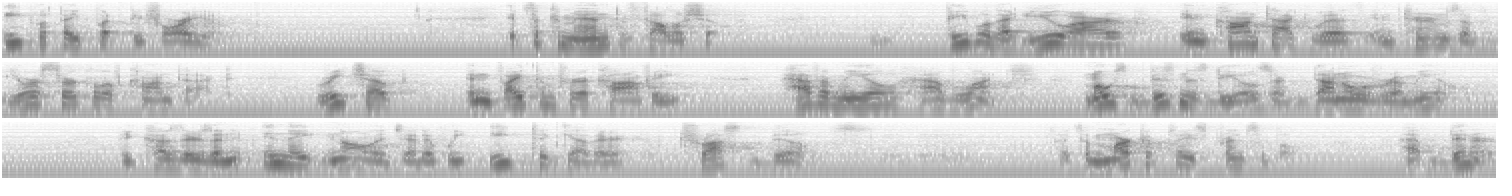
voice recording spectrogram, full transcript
eat what they put before you. It's a command to fellowship. People that you are in contact with in terms of your circle of contact, reach out, invite them for a coffee, have a meal, have lunch. Most business deals are done over a meal because there's an innate knowledge that if we eat together, trust builds. So it's a marketplace principle. Have dinner,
